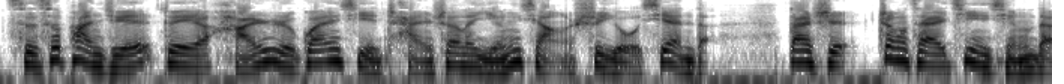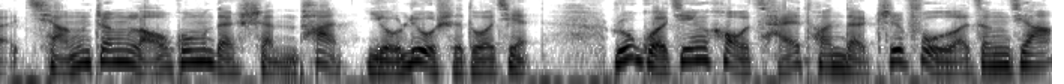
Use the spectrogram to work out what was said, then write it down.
此次判决对韩日关系产生的影响是有限的。但是，正在进行的强征劳工的审判有六十多件。如果今后财团的支付额增加，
